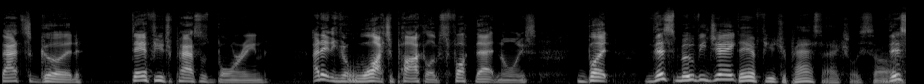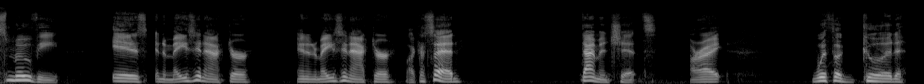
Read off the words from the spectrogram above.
That's good. Day of Future Past was boring. I didn't even watch Apocalypse. Fuck that noise. But this movie, Jake, Day of Future Past, I actually saw. this movie is an amazing actor and an amazing actor. Like I said, diamond shits. All right, with a good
